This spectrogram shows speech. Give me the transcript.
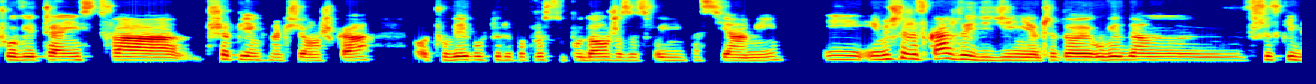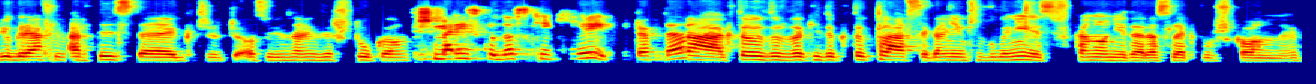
człowieczeństwa, przepiękna książka o człowieku, który po prostu podąża za swoimi pasjami. I, I, myślę, że w każdej dziedzinie, czy to uwielbiam wszystkie biografie artystek, czy, czy osób związanych ze sztuką. Też Marii Skłodowskiej-Curie, prawda? Tak, to, to taki to, to klasyk, ale nie wiem, czy w ogóle nie jest w kanonie teraz lektur szkolnych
